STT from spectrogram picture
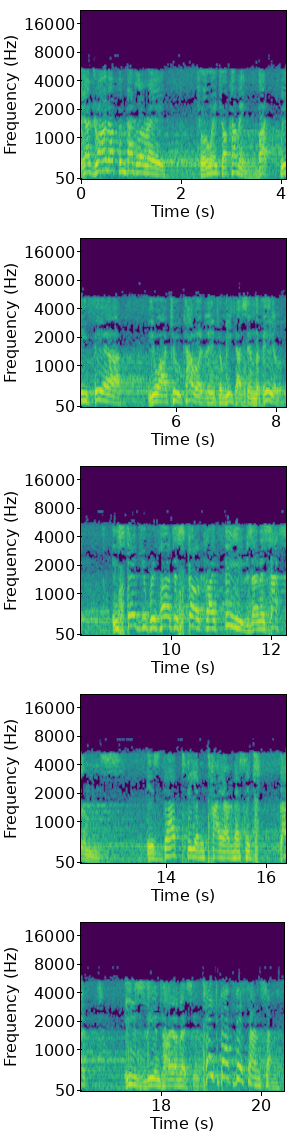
We are drawn up in battle array to await your coming, but we fear you are too cowardly to meet us in the field. Instead, you prefer to skulk like thieves and assassins. Is that the entire message? That is the entire message. Take back this answer.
